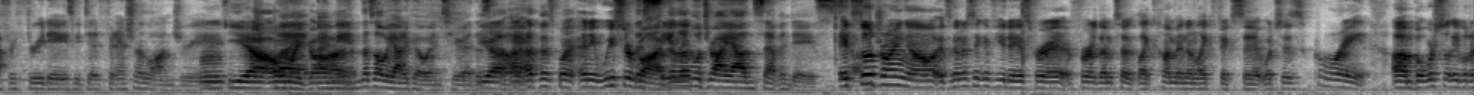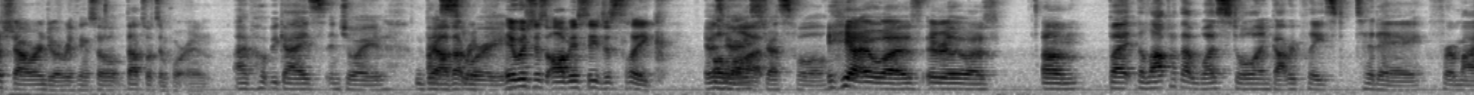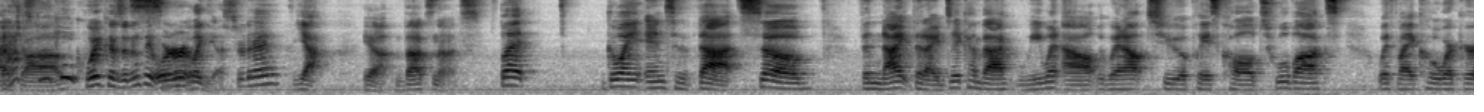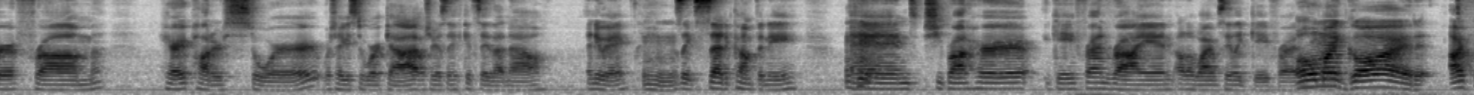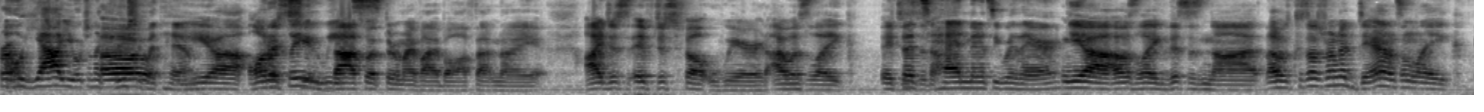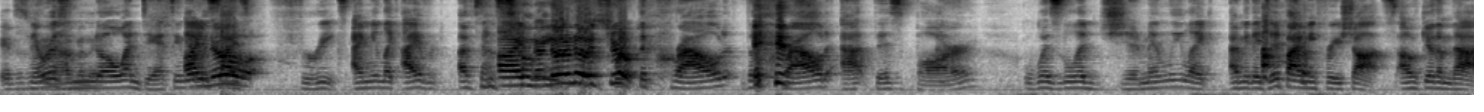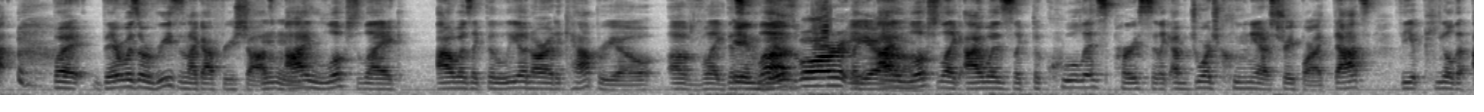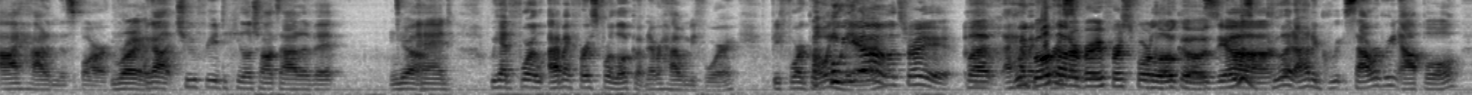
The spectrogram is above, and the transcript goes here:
After three days, we did finish our laundry. Mm, yeah. Oh But, my god. I mean, that's all we got to go into at this yeah. point. I, at this point, any we survived. The ceiling will dry out in seven days. It's still drying out. It's gonna take a few days for it for them to like come in and like fix it, which is great. Um, but we're still able to shower and do everything, so that's what's important. I hope you guys enjoyed our Yeah, that story. It was just obviously just like It was very lot. stressful. yeah, it was. It really was. Um, But the laptop that was stolen got replaced today for my that's job. fucking quick because didn't they order it like yesterday? Yeah. Yeah, that's nuts. But going into that, so the night that I did come back, we went out. We went out to a place called Toolbox with my coworker from Harry Potter store, which I used to work at, which I guess I could say that now. Anyway, it Mhm. was like said company. Mm-hmm. and she brought her gay friend Ryan. I don't know why I'm saying like gay friend. Oh but- my god, I for Oh yeah, you worked on the cruise Oh, ship with him. Yeah, honestly, weeks. that's what threw my vibe off that night. I just it just felt weird. I was like, it The just ten minutes we were there, yeah. I was like, this is not. I was because I was trying to dance and like it just there wasn't was happening. no one dancing there I besides know. Freaks. I mean, like I've I've said so I know, many, no, no, no, it's true. the crowd, the crowd at this bar was legitimately like. I mean, they did buy me free shots. I'll give them that. But there was a reason I got free shots. Mhm. I looked like. I was like the Leonardo DiCaprio of like this in club. this bar. Like yeah, I looked like I was like the coolest person. Like I'm George Clooney at a straight bar. Like that's the appeal that I had in this bar. Right. I got two free tequila shots out of it, Yeah. and we had four. I had my first Four Loko. I've never had one before. Before going oh there, yeah, that's right. but I had we both had our very first Four Lokos. Yeah, it was good. I had a gre- sour green apple.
